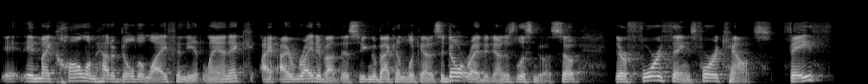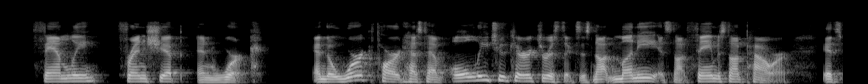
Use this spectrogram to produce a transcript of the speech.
in my column, How to Build a Life in the Atlantic, I, I write about this. So you can go back and look at it. So don't write it down, just listen to us. So there are four things, four accounts faith, family, friendship, and work. And the work part has to have only two characteristics it's not money, it's not fame, it's not power. It's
